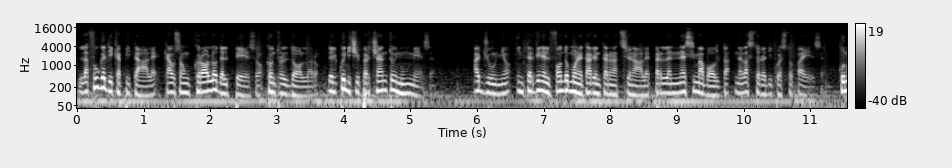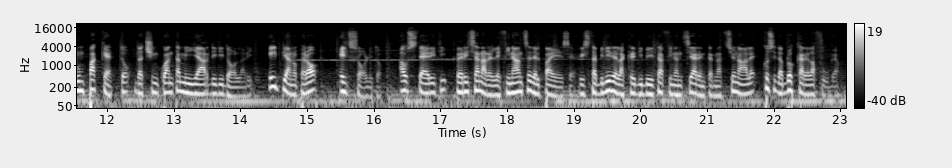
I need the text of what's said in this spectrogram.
La fuga di capitale causa un crollo del peso contro il dollaro del 15% in un mese. A giugno interviene il Fondo Monetario Internazionale per l'ennesima volta nella storia di questo paese, con un pacchetto da 50 miliardi di dollari. Il piano però è il solito. Austerity per risanare le finanze del paese, ristabilire la credibilità finanziaria internazionale così da bloccare la fuga.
